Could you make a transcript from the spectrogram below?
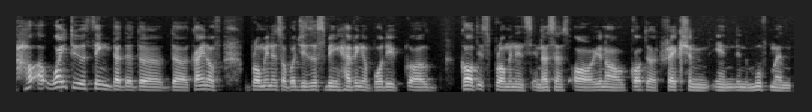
how, uh, why do you think that the, the, the kind of prominence about Jesus being having a body uh, got its prominence in that sense, or you know, got the traction in in the movement,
